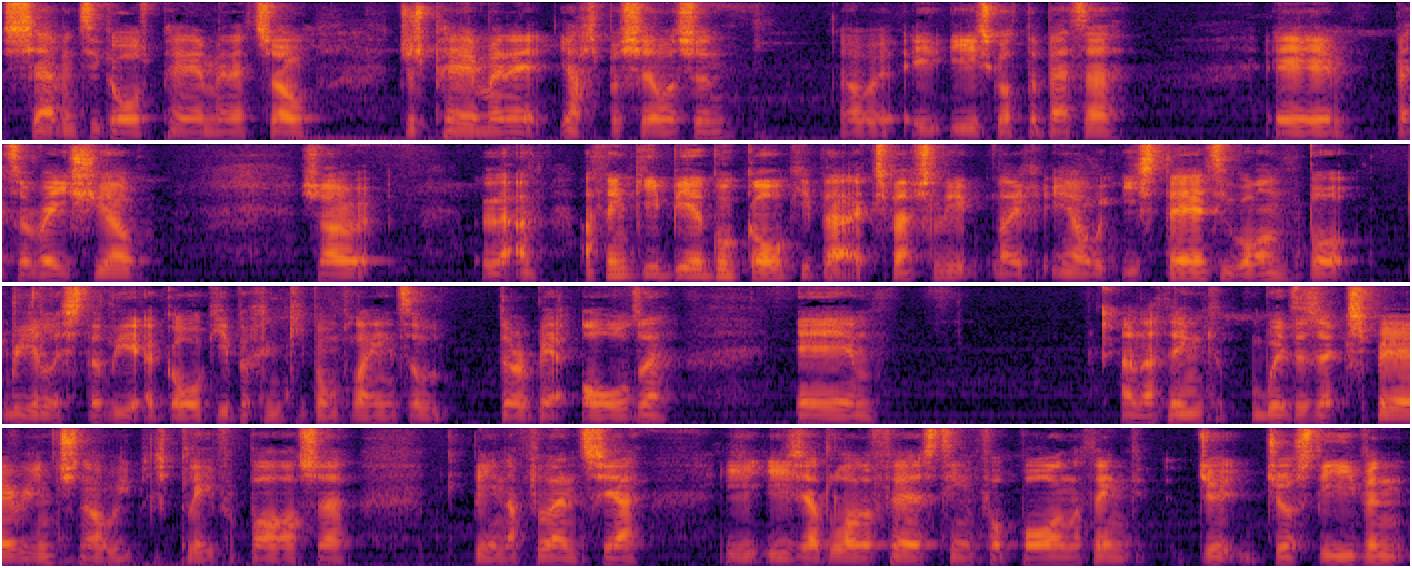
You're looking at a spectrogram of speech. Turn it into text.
70 goals per minute. So just per minute, Jasper Cillessen Oh, he, has got the better, um, better ratio. So I think he'd be a good goalkeeper, especially like you know he's thirty one, but realistically a goalkeeper can keep on playing till they're a bit older. Um, and I think with his experience, you know, he's played for Barca, being at Valencia, he, he's had a lot of first team football, and I think ju- just even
